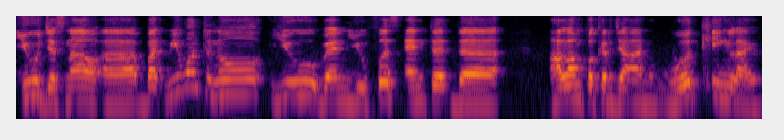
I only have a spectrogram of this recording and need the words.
you just now, uh, but we want to know you when you first entered the alam pekerjaan, working life.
